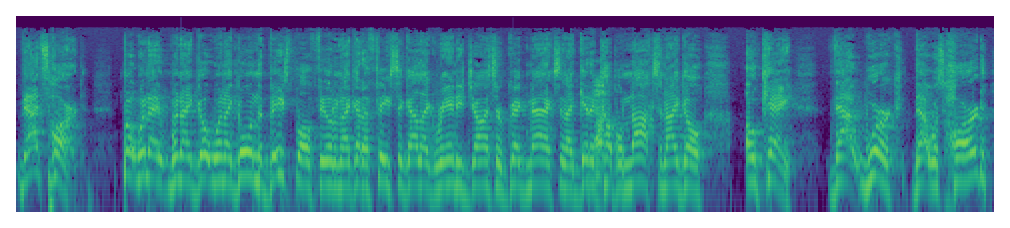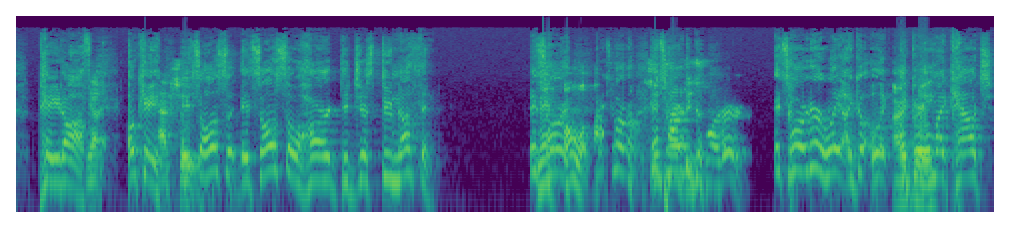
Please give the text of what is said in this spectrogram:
that's hard. But when I when I go when I go on the baseball field and I got to face a guy like Randy Johnson or Greg Maddux and I get a couple knocks and I go, okay, that work that was hard paid off. Yeah, okay, absolutely. it's also it's also hard to just do nothing. It's yeah. hard. Oh, it's hard. It's hard to go. Harder. It's harder, right? I go like I, I go on my couch.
